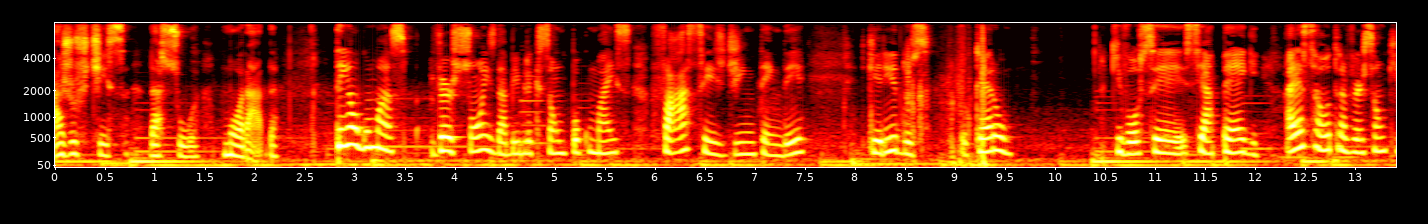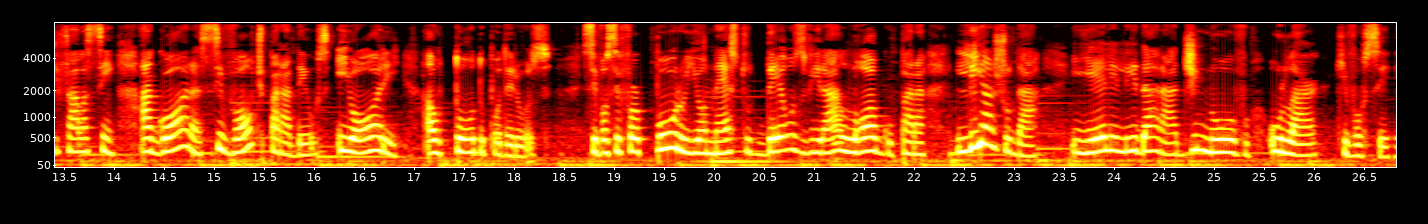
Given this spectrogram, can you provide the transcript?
a justiça da sua morada. Tem algumas versões da Bíblia que são um pouco mais fáceis de entender Queridos, eu quero que você se apegue a essa outra versão que fala assim: agora se volte para Deus e ore ao Todo-Poderoso. Se você for puro e honesto, Deus virá logo para lhe ajudar e ele lhe dará de novo o lar que você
